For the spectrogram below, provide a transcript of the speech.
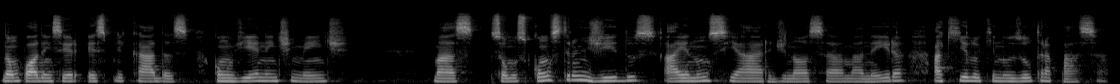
não podem ser explicadas convenientemente mas somos constrangidos a enunciar de nossa maneira aquilo que nos ultrapassa,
